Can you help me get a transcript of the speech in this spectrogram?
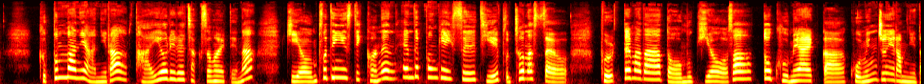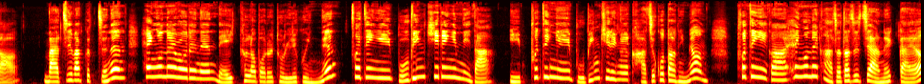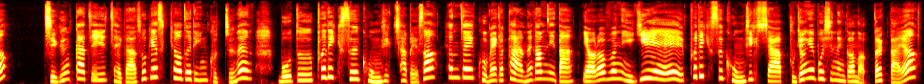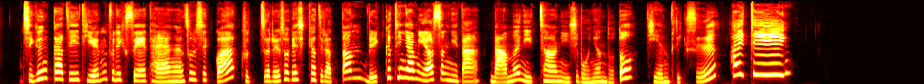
그뿐만이 아니라 다이어리를 작성할 때나 귀여운 푸딩이 스티커는 핸드폰 케이스 뒤에 붙여놨어요. 볼 때마다 너무 귀여워서 또 구매할까 고민 중이랍니다. 마지막 굿즈는 행운을 모르는 네이클러버를 돌리고 있는 푸딩이 무빙 키링입니다. 이 푸딩이 무빙 키링을 가지고 다니면 푸딩이가 행운을 가져다 주지 않을까요? 지금까지 제가 소개시켜드린 굿즈는 모두 프릭스 공식 샵에서 현재 구매가 가능합니다. 여러분 이 기회에 프릭스 공식 샵 구경해보시는 건 어떨까요? 지금까지 디엔프릭스의 다양한 소식과 굿즈를 소개시켜드렸던 밀크티냠이었습니다. 남은 2025년도도 디엔프릭스 화이팅!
